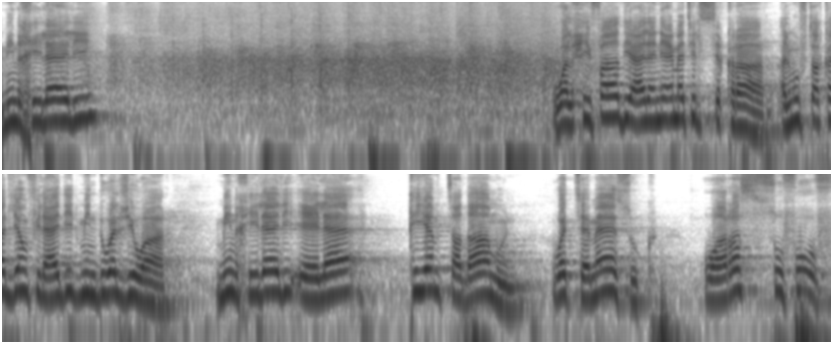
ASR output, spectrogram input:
من خلال والحفاظ على نعمة الاستقرار المفتقد اليوم في العديد من دول الجوار من خلال إعلاء قيم التضامن والتماسك ورص الصفوف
